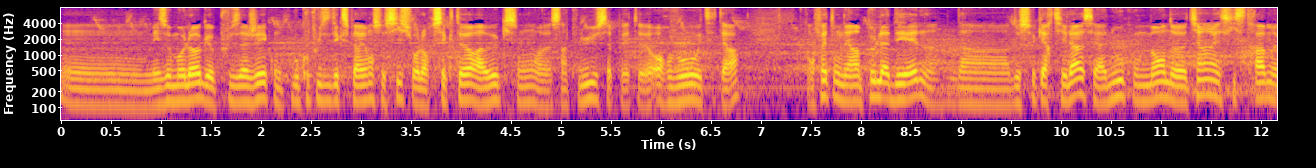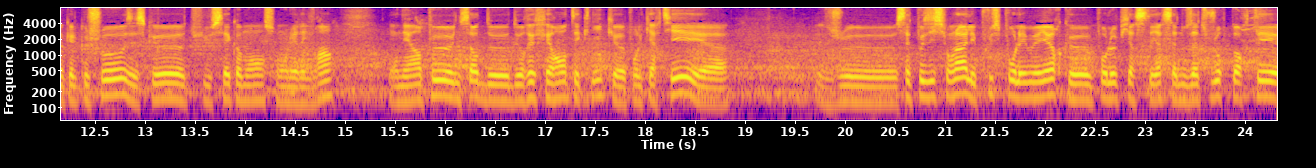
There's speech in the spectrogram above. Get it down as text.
euh, mes homologues plus âgés qui ont beaucoup plus d'expérience aussi sur leur secteur à eux qui sont euh, Sainte-Luce, ça peut être euh, Orvaux, etc. En fait, on est un peu l'ADN de ce quartier-là. C'est à nous qu'on demande tiens, est-ce qu'il se trame quelque chose? Est-ce que tu sais comment sont les riverains? On est un peu une sorte de, référent technique pour le quartier. Cette position-là, elle est plus pour les meilleurs que pour le pire. C'est-à-dire que ça nous a toujours porté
